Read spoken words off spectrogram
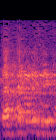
Team.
